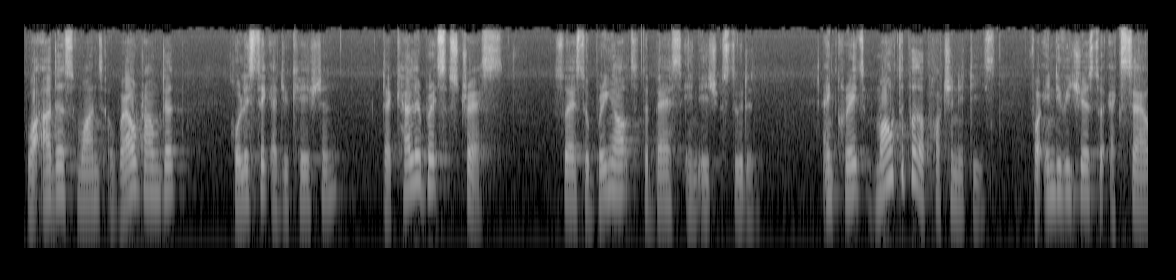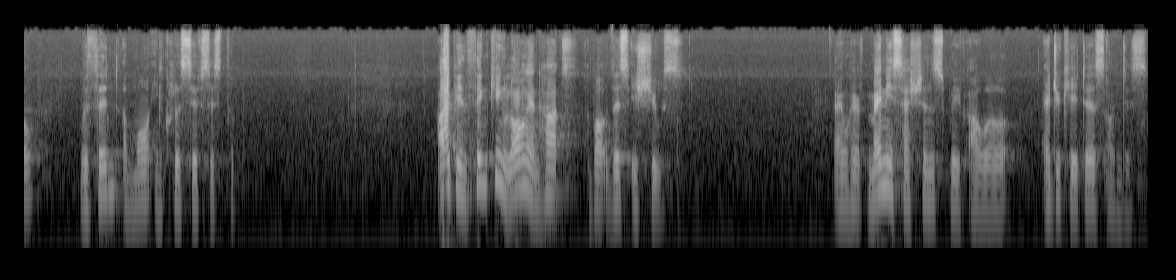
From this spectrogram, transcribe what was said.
while others want a well rounded, holistic education that calibrates stress so as to bring out the best in each student and create multiple opportunities for individuals to excel within a more inclusive system. I've been thinking long and hard about these issues, and we have many sessions with our educators on this.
